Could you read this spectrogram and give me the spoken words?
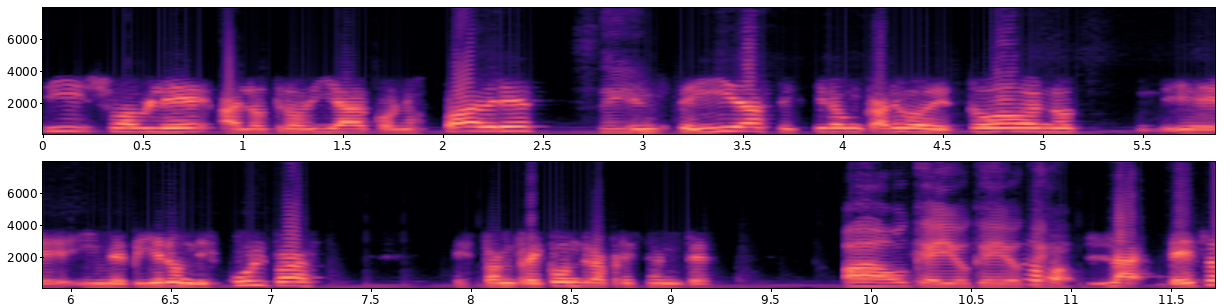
sí, yo hablé al otro día con los padres, Sí. enseguida se hicieron cargo de todo no, eh, y me pidieron disculpas, están recontra presentes. Ah, ok, ok, ok. La- de hecho,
